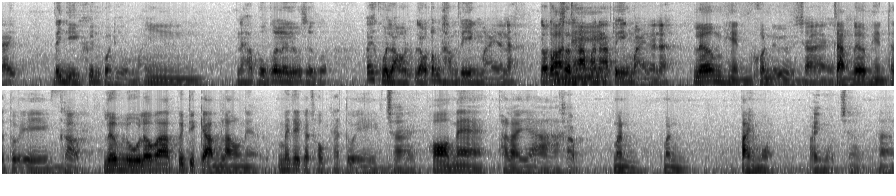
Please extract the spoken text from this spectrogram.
ได้ได้ดีขึ้นกว่าเดิมไหมอืม นะครับผมก็เลยรู้สึกว่าเฮ้ยคุณเราเราต้องทำตัวเองใหม่แล้วนะเราต้องตอนสนี้ถาปนาตัวเองใหม่แล้วนะ เริ่มเห็นคนอื่น ใช่จากเดิมเห็นแต่ตัวเอง ครับเริ่มรู้แล้วว่าพฤติกรรมเราเนี่ยไม่ได้กระทบแค่ตัวเอง ใช่พ่อแม่ภรรยา ครับ มันมันไปหมด ไปหมดใช่ฮะ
